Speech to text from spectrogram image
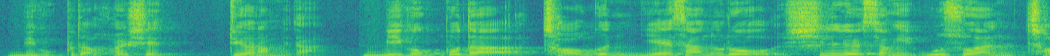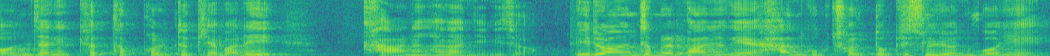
미국보다 훨씬 뛰어납니다. 미국보다 적은 예산으로 신뢰성이 우수한 전자기 캐터펄트 개발이 가능하다는 얘기죠. 이러한 점을 반영해 한국철도기술연구원이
